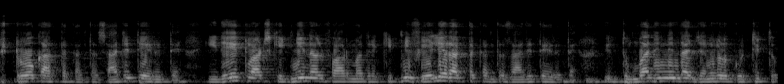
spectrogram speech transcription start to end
ಸ್ಟ್ರೋಕ್ ಆಗ್ತಕ್ಕಂಥ ಸಾಧ್ಯತೆ ಇರುತ್ತೆ. ಇದೇ ಕ್ಲಾಟ್ಸ್ ಕಿಡ್ನಿನಲ್ಲಿ ಫಾರ್ಮ್ ಆದರೆ ಕಿಡ್ನಿ ಫೇಲಿಯರ್ ಆಗ್ತಕ್ಕಂಥ ಸಾಧ್ಯತೆ ಇರುತ್ತೆ. ಇದು ತುಂಬ ದಿನದಿಂದ ಜನಗಳಿಗೆ ಗೊತ್ತಿತ್ತು.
